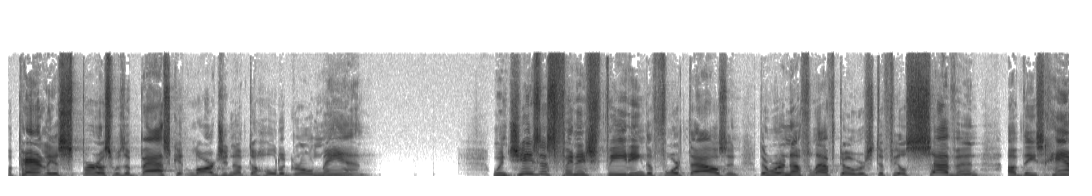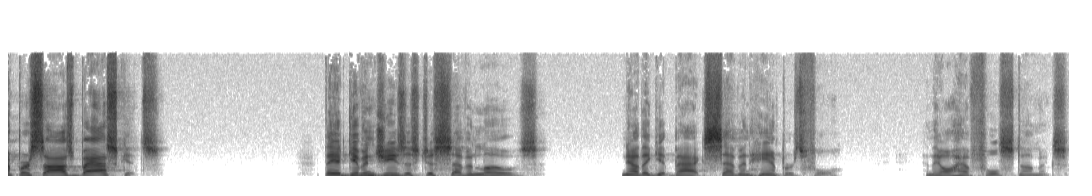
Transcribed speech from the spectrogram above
Apparently, a spuros was a basket large enough to hold a grown man. When Jesus finished feeding the 4,000, there were enough leftovers to fill seven of these hamper sized baskets. They had given Jesus just seven loaves. Now they get back seven hampers full, and they all have full stomachs,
